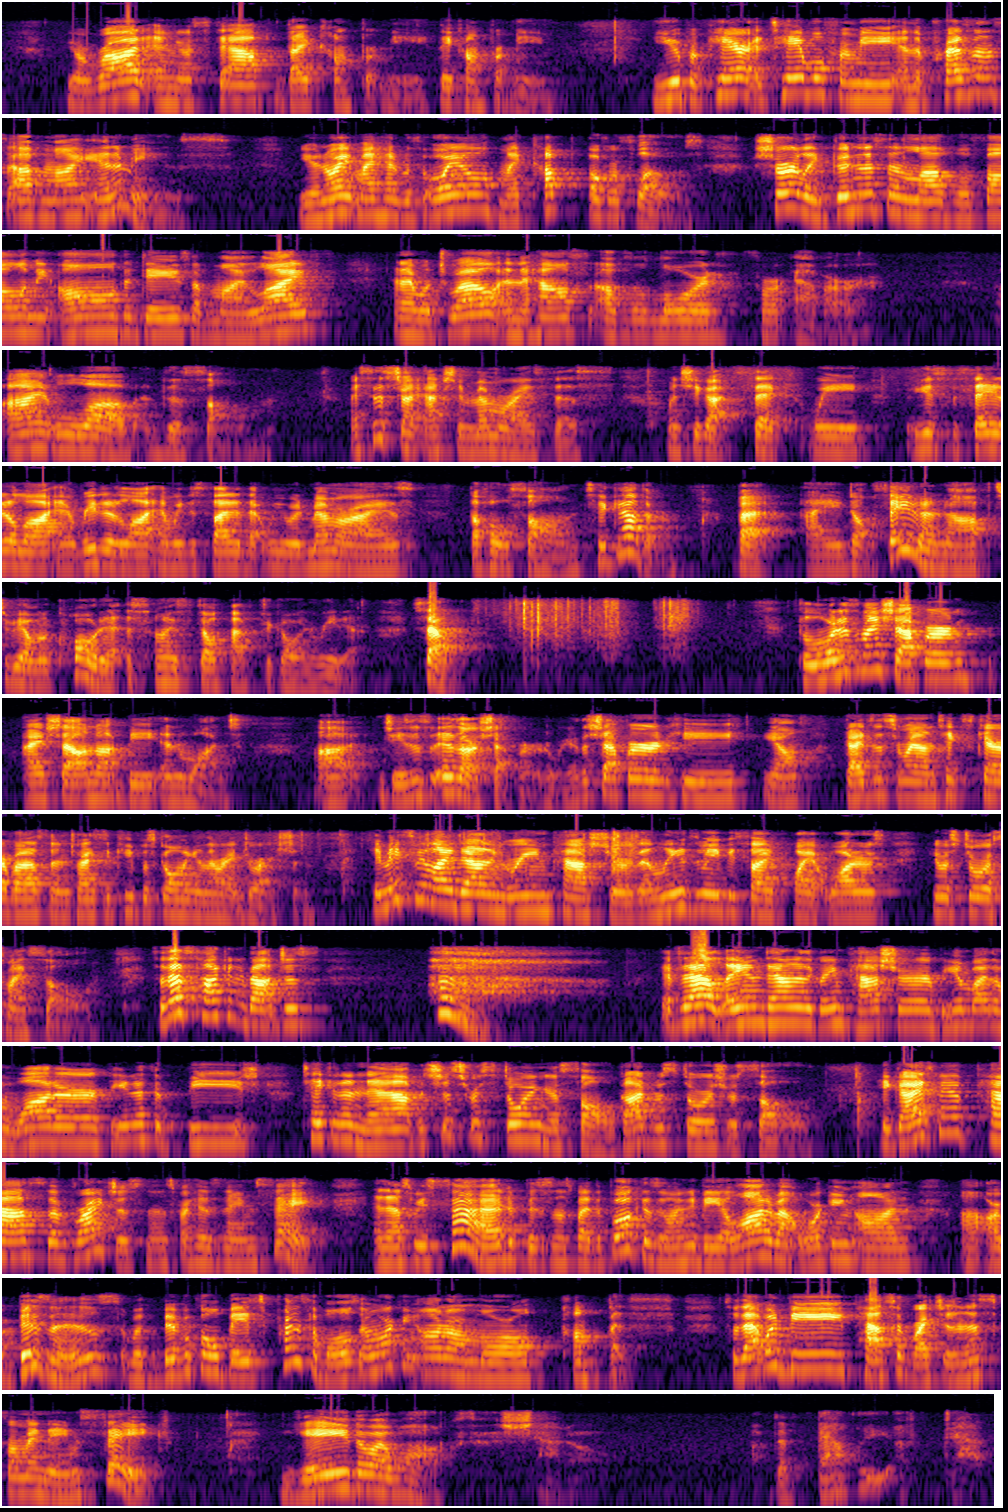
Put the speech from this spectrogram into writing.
Your rod and your staff, they comfort me. They comfort me. You prepare a table for me in the presence of my enemies. You anoint my head with oil, my cup overflows. Surely goodness and love will follow me all the days of my life, and I will dwell in the house of the Lord forever. I love this psalm. My sister and I actually memorized this when she got sick. We used to say it a lot and read it a lot, and we decided that we would memorize the whole psalm together. But I don't say it enough to be able to quote it, so I still have to go and read it. So, the Lord is my shepherd, I shall not be in want. Uh, Jesus is our shepherd. We are the shepherd. He, you know, guides us around, takes care of us, and tries to keep us going in the right direction. He makes me lie down in green pastures and leads me beside quiet waters. He restores my soul. So that's talking about just if that laying down in the green pasture, being by the water, being at the beach, taking a nap, it's just restoring your soul. God restores your soul. He guides me in paths of righteousness for his name's sake. And as we said, Business by the Book is going to be a lot about working on uh, our business with biblical based principles and working on our moral compass. So that would be passive righteousness for my name's sake. Yea, though I walk through the shadow of the valley of death,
